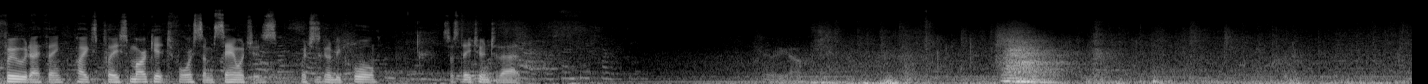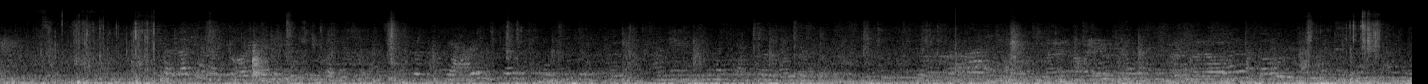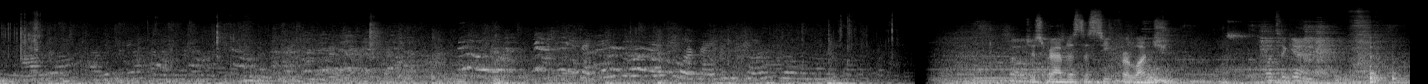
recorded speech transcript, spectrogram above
food, I think. Pike's Place Market for some sandwiches, which is going to be cool. So stay tuned to that. There we go. Just grabbed us a seat for lunch. Once again,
